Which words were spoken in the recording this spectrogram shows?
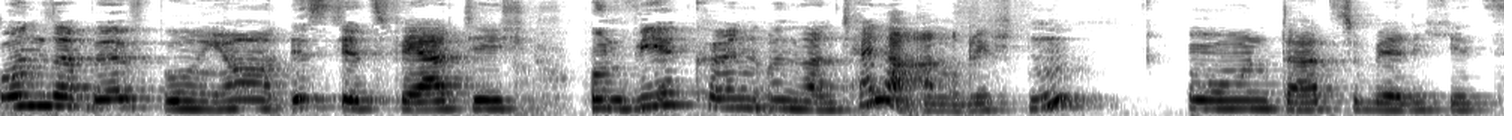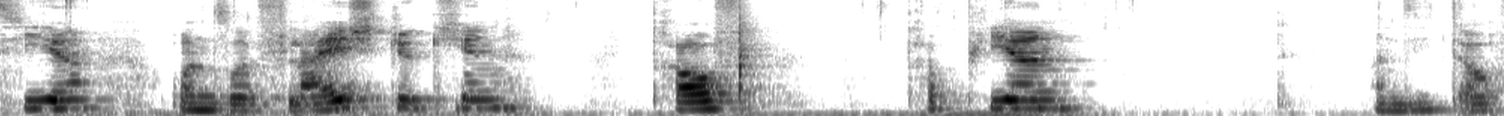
Unser Bœuf Bourguignon ist jetzt fertig und wir können unseren Teller anrichten. Und dazu werde ich jetzt hier unsere Fleischstückchen drauf drapieren. Man sieht auch,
